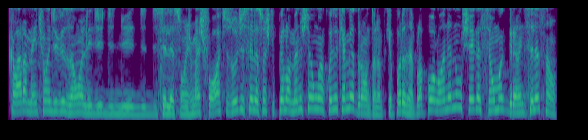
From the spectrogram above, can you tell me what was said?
claramente uma divisão ali de, de, de, de, seleções mais fortes ou de seleções que pelo menos tem alguma coisa que amedronta, né? Porque, por exemplo, a Polônia não chega a ser uma grande seleção.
